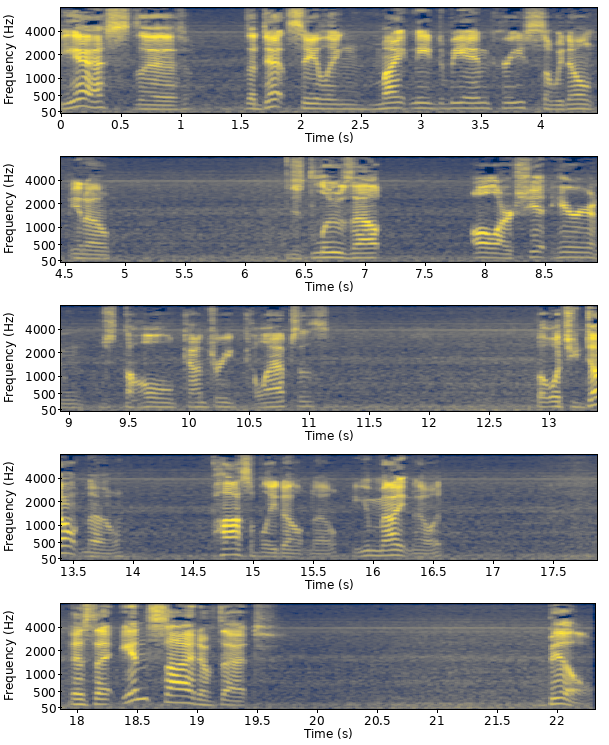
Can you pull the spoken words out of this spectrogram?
Yes, the the debt ceiling might need to be increased so we don't, you know, just lose out all our shit here and just the whole country collapses. But what you don't know, possibly don't know, you might know it, is that inside of that bill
